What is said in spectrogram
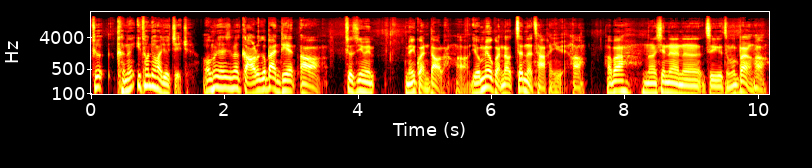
就可能一通电话就解决。我们在这边搞了个半天啊、就是因为没管道了啊、有没有管道真的差很远哈、好吧，那现在呢，这个怎么办哈、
